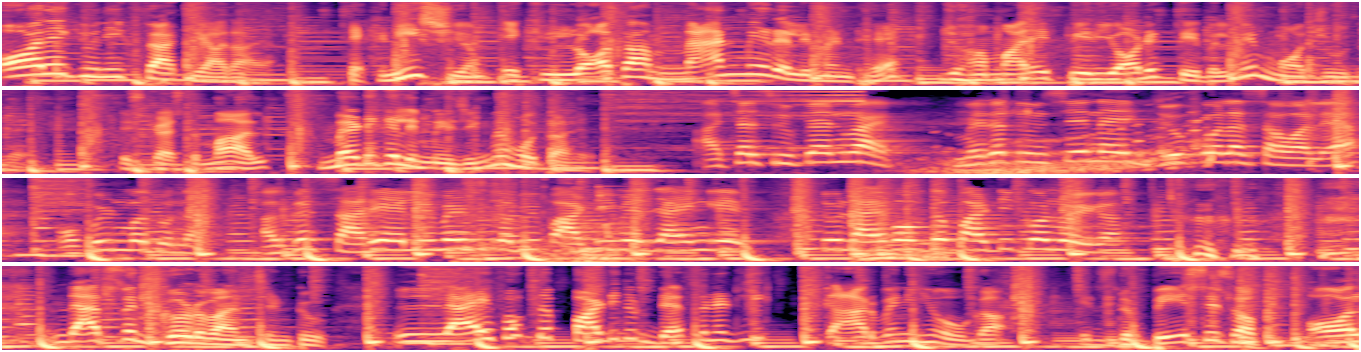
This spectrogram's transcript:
और एक यूनिक फैक्ट याद आया। टेक्नीशियम एक लौता मैन मेड एलिमेंट है, जो हमारे पीरियोडिक टेबल में मौजूद है। इसका इस्तेमाल मेडिकल इमेजिंग में होता है। अच्छा सुफियान भाई, मेरा तुमसे ना एक जोक वाला सवाल है ऑफेंड मत होना। अगर सारे एलिमेंट्स कभी पार्टी में जाएँगे तो लाइफ ऑफ़ द पार्टी कौन होएगा? That's a good one Chintu life of the party तो डेफिनेटली कार्बन ही होगा. It's the basis of all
